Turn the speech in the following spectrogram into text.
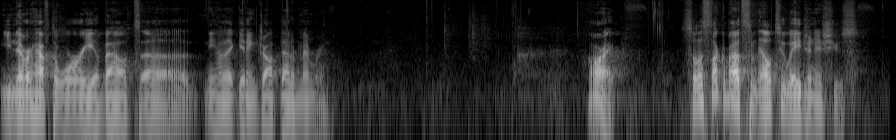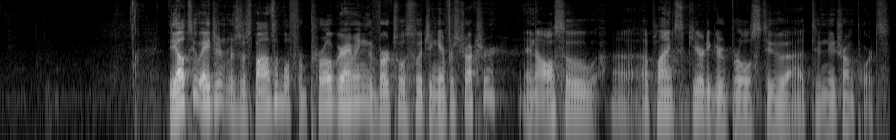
you never have to worry about uh, you know, that getting dropped out of memory. All right. So let's talk about some L2 agent issues. The L2 agent was responsible for programming the virtual switching infrastructure and also uh, applying security group rules to, uh, to Neutron ports.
